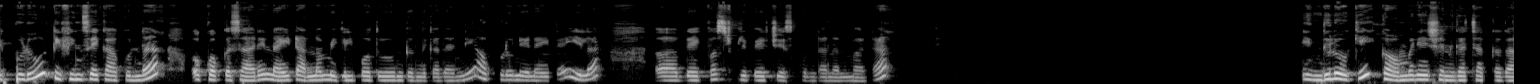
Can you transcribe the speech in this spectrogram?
ఎప్పుడు టిఫిన్సే కాకుండా ఒక్కొక్కసారి నైట్ అన్నం మిగిలిపోతూ ఉంటుంది కదండి. అప్పుడు నేనైతే ఇలా బ్రేక్ఫాస్ట్ ప్రిపేర్ చేసుకుంటానన్నమాట. ఇందులోకి కాంబినేషన్గా చక్కగా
